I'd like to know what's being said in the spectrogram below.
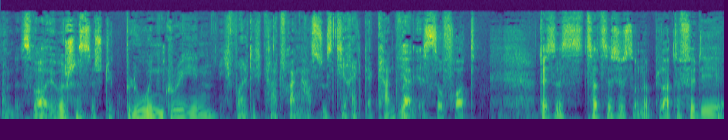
Und es war übrigens das Stück Blue in Green. Ich wollte dich gerade fragen, hast du es direkt erkannt? Ja, ist sofort. Das ist tatsächlich so eine Platte für die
